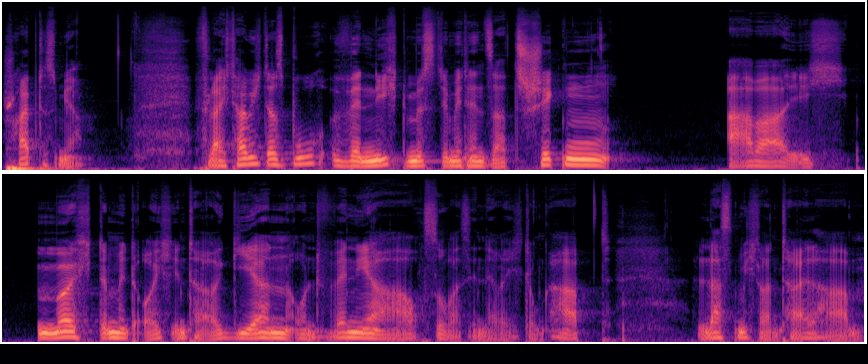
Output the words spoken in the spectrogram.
Schreibt es mir. Vielleicht habe ich das Buch, wenn nicht, müsst ihr mir den Satz schicken. Aber ich möchte mit euch interagieren und wenn ihr auch sowas in der Richtung habt, lasst mich daran teilhaben.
